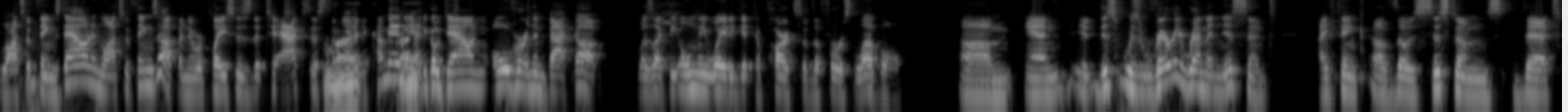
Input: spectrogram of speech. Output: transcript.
lots of things down and lots of things up. And there were places that to access them, you had to come in, you had to go down, over, and then back up was like the only way to get to parts of the first level. Um, and it, this was very reminiscent, I think, of those systems that,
